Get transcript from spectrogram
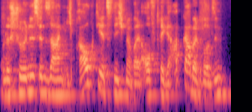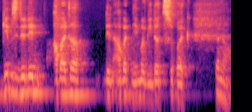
Und das Schöne ist, wenn sie sagen, ich brauche die jetzt nicht mehr, weil Aufträge abgearbeitet worden sind, geben sie dir den Arbeiter, den Arbeitnehmer wieder zurück. Genau.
